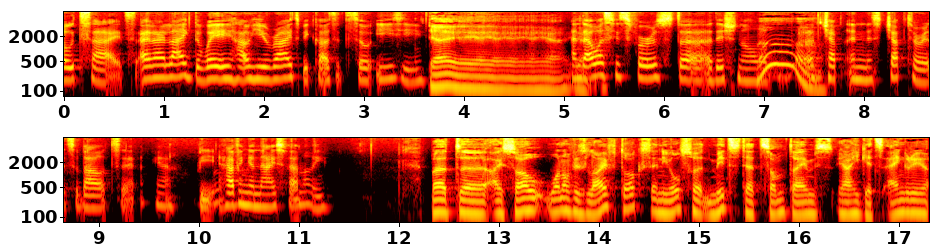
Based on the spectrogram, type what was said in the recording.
both sides." And I like the way how he writes because it's so easy. yeah, yeah, yeah, yeah, yeah, yeah, yeah. And that was his first uh, additional uh, chap- in this chapter. It's about uh, yeah, be having a nice family. But uh, I saw one of his live talks, and he also admits that sometimes, yeah, he gets angry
